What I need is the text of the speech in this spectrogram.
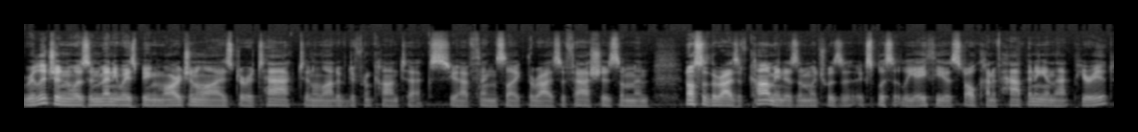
religion was in many ways being marginalized or attacked in a lot of different contexts. You have things like the rise of fascism and, and also the rise of communism, which was explicitly atheist, all kind of happening in that period.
